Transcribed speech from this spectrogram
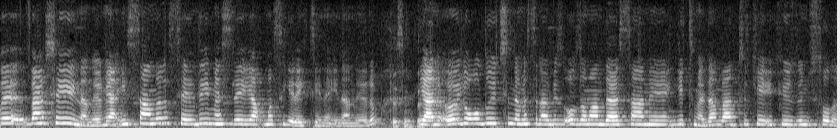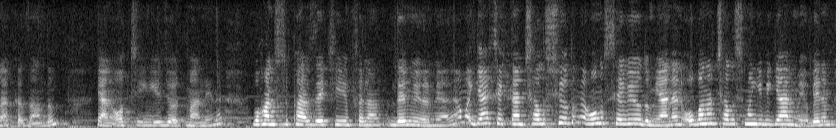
ve ben şeye inanıyorum. Yani insanların sevdiği mesleği yapması gerektiğine inanıyorum. Kesinlikle. Yani öyle olduğu için de mesela biz o zaman dershaneye gitmeden ben Türkiye 200.sü olarak kazandım. Yani ODTÜ İngilizce öğretmenliğini. Bu hani süper zekiyim falan demiyorum yani ama gerçekten çalışıyordum ve onu seviyordum yani. Hani o bana çalışma gibi gelmiyor. Benim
